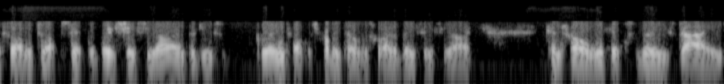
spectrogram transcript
decided to upset the BCCI and produce a green top, which probably tells us why the BCCI control wickets these days.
